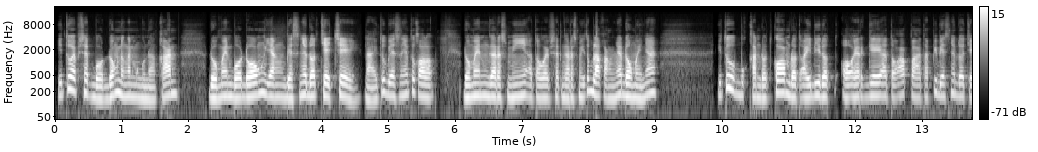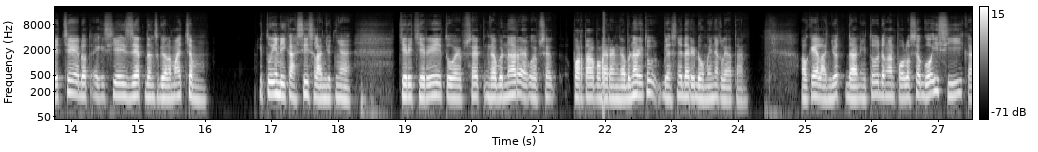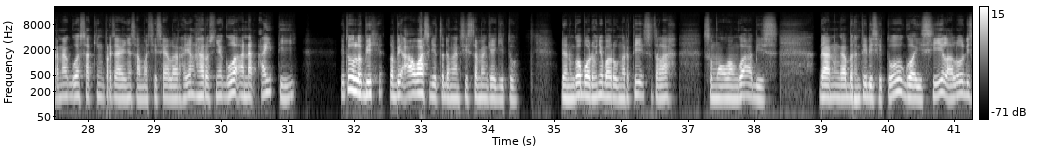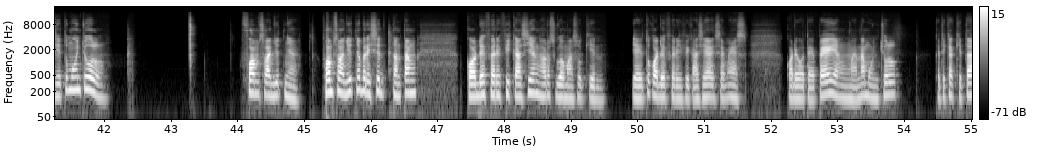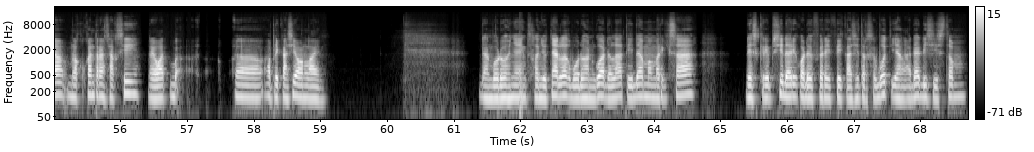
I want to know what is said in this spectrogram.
Itu website bodong dengan menggunakan domain bodong yang biasanya .cc. Nah, itu biasanya tuh kalau domain nggak resmi atau website nggak resmi itu belakangnya domainnya itu bukan .com, .id, .org atau apa, tapi biasanya .cc, .xyz dan segala macem. Itu indikasi selanjutnya. Ciri-ciri itu website nggak benar, eh, website portal pembayaran nggak benar itu biasanya dari domainnya kelihatan. Oke lanjut. Dan itu dengan polosnya gue isi karena gue saking percayanya sama si seller yang harusnya gue anak IT itu lebih lebih awas gitu dengan sistem yang kayak gitu. Dan gue bodohnya baru ngerti setelah semua uang gue habis. Dan nggak berhenti di situ gue isi lalu di situ muncul form selanjutnya. Form selanjutnya berisi tentang kode verifikasi yang harus gue masukin yaitu kode verifikasi SMS kode OTP yang mana muncul ketika kita melakukan transaksi lewat uh, aplikasi online dan bodohnya yang selanjutnya adalah kebodohan gue adalah tidak memeriksa deskripsi dari kode verifikasi tersebut yang ada di sistem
